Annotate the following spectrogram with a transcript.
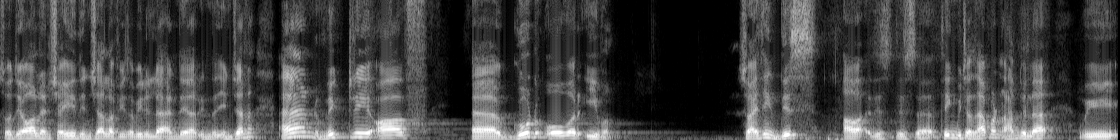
so they all and Shaheed, inshallah, fi sabilillah, and they are in the in Jannah. And victory of uh, good over evil. So I think this uh, this this uh, thing which has happened, Alhamdulillah, we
